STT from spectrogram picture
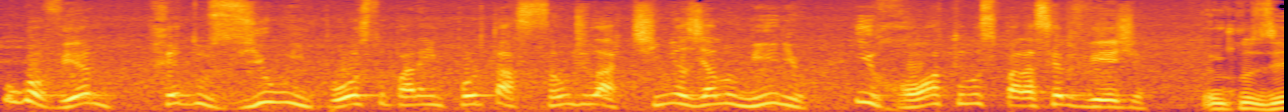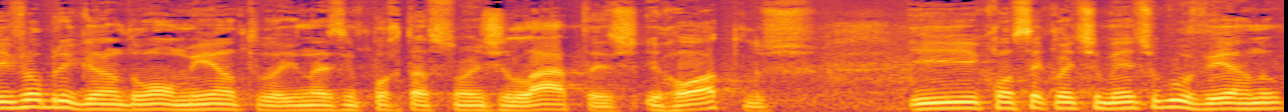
o governo reduziu o imposto para a importação de latinhas de alumínio e rótulos para a cerveja. Inclusive obrigando um aumento nas importações de latas e rótulos e, consequentemente, o governo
